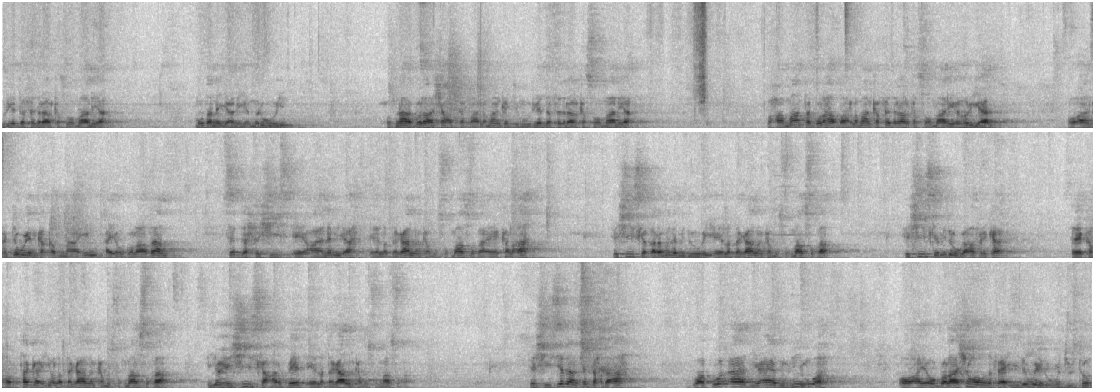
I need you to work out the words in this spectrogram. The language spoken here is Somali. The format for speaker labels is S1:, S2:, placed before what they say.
S1: jamhuuriyadda federaalka soomaaliya mudanayaal iyo marweyn xubnaha golaha shacabka baarlamaanka jamhuuriyadda federaalka soomaaliya. Waxaa maanta golaha baarlamaanka federaalka soomaaliya horyaal oo aan rajo weyn ka qabnaa in ay oggolaadaan saddex heshiis ee caalami ah ee la dagaalanka musuq maasuqa ee kale ah. Heshiiska qaramada midoobay ee la dagaalanka musuq maasuqa heshiiska midowda africa ee ka hortagga iyo la dagaalanka musuq maasuqa iyo heshiiska carbeed ee la dagaalanka musuq maasuqa heshiisyadan saddexda ah waa kuwo aada iyo aada muhiim u ah oo ay oggolaashahooda faa'iido weyn ugu jirto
